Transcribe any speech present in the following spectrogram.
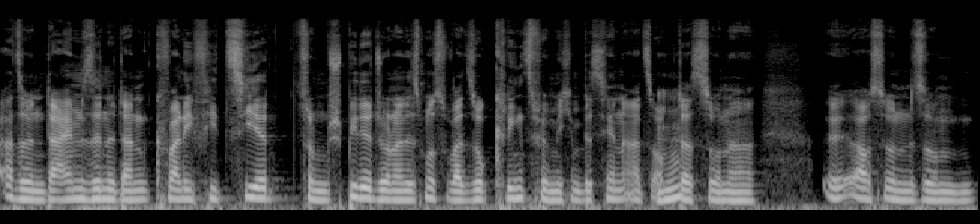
also in deinem Sinne dann qualifiziert zum Spielejournalismus, weil so klingt es für mich ein bisschen, als ob mhm. das so eine äh, aus so, so, einem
